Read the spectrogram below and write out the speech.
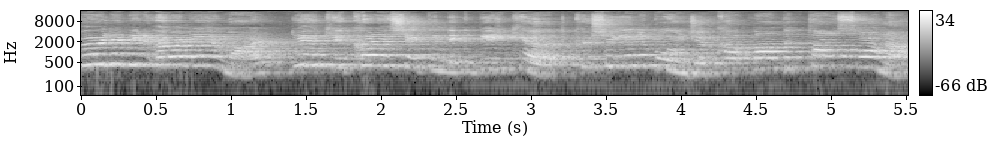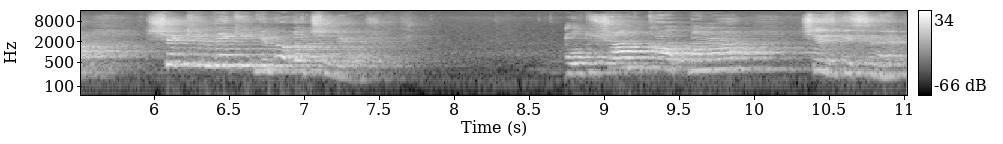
Böyle bir örneğim var. Diyor ki kare şeklindeki bir kağıt köşegeni boyunca katlandıktan sonra şekildeki gibi açılıyor. Oluşan katlama çizgisinin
